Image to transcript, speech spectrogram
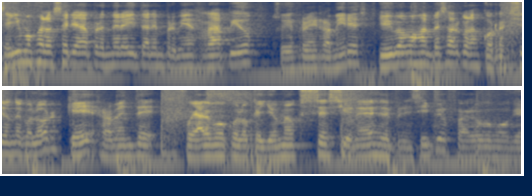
Seguimos con la serie de aprender a editar en Premiere rápido. Soy Efraín Ramírez y hoy vamos a empezar con la corrección de color, que realmente fue algo con lo que yo me obsesioné desde el principio. Fue algo como que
